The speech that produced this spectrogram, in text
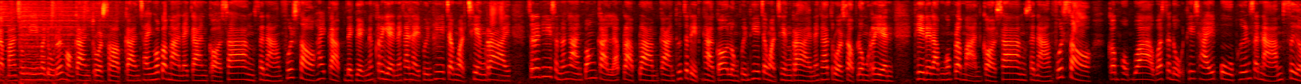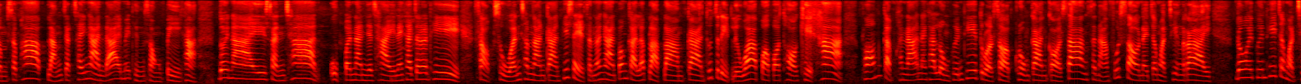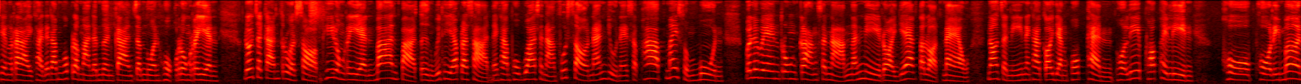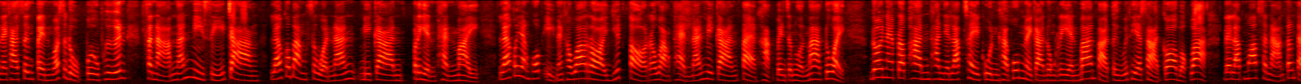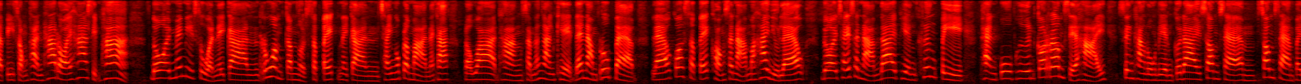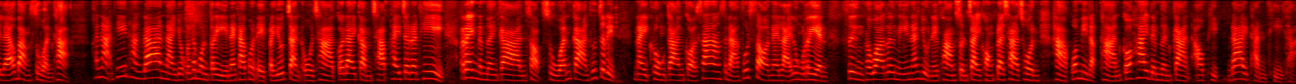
กลับมาช่วงนี้มาดูเรื่องของการตรวจสอบการใช้งบประมาณในการก่อสร้างสนามฟุตซอลให้กับเด็กๆ นักเรียนนะคะในพื้นที่จังหวัดเชียงราย เจ้าหน้าที่สำนักงานป้องกันและปราบปรามการทุจริตค่ะ ก็ลงพื้นที่จังหวัดเชียงรายนะคะตรวจสอบโรงเรียนที่ได้รับงบประมาณก่อสร้างสนามฟุตซอลก็พบว่าวัสดุที่ใช้ปูพื้นสนามเสื่อมสภาพหลังจากใช้งานได้ไม่ถึง 2 ปีค่ะ โดยนายสัญชาติ อุปนัญญชัยนะคะเจ้าหน้าที่สอบสวนชำนาญการพิเศษสำนักงานป้องกันและปราบปรามการทุจริต หรือว่าปปทเขต 5 พร้อมกับคณะนะคะลงพื้นที่ตรวจสอบโครงการก่อสร้างสนามฟุตซอลในจังหวัดเชียงราย โดยพื้นที่จังหวัดเชียงรายค่ะได้รับงบประมาณดำเนินการจำนวน 6 โรงเรียน โดยจากการตรวจสอบที่โรงเรียนบ้านป่าตึงวิทยาประสาทนะคะพบว่าสนามฟุตซอลนั้นอยู่ในสภาพไม่สมบูรณ์ บริเวณตรงกลางสนามนั้นมีรอยแยกตลอดแนว นอกจากนี้นะคะก็ยังพบแผ่นโพลีพรอพไพลีน โคโพลิเมอร์นะคะ ซึ่งเป็นวัสดุปูพื้น สนามนั้นมีสีจาง แล้วก็บางส่วนนั้นมีการเปลี่ยนแผ่นใหม่ แล้วก็ยังพบอีกนะคะว่ารอยยึดต่อระหว่างแผ่นนั้นมีการแตกหักเป็นจำนวนมากด้วย โดยในายประพันธ์ธัญลักษณ์ชัยกุลค่ะผู้อำนวยการโรงเรียนบ้านป่าตึงวิทยาศาสตร์ก็บอกว่าได้รับมอบสนามตั้งแต่ปี 2555 โดยไม่มีส่วนในการร่วมกำหนดสเปคในการใช้งบประมาณนะคะ เพราะว่าทางสำนักงงานเขตได้นำรูปแบบ แล้วก็สเปคของสนามมาให้อยู่แล้ว โดยใช้สนามได้เพียงครึ่งปี แผ่นปูพื้นก็เริ่มเสียหาย ซึ่งทางโรงเรียนก็ได้ซ่อมแซม ซ่อมแซมไปแล้วบางส่วนค่ะ ขณะที่ทางด้านนายกรัฐมนตรีนะคะพลเอกประยุทธ์จันโอชา ก็ได้กำชับให้เจ้าหน้าที่เร่งดำเนินการสอบสวนการทุจริต ในโครงการก่อสร้างสนามฟุตซอลในหลายโรงเรียน ซึ่งเพราะว่าเรื่องนี้นั้นอยู่ในความสนใจของประชาชน หากว่ามีหลักฐานก็ให้ดำเนินการเอาผิดได้ทันทีค่ะ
